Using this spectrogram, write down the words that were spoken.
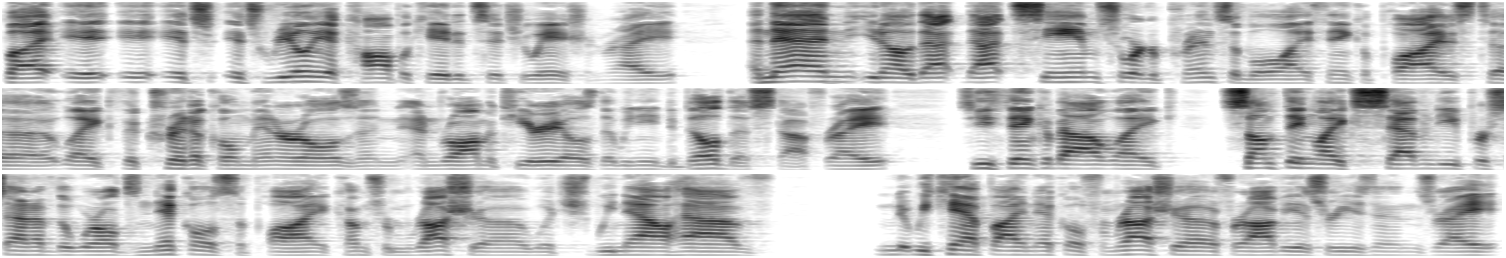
But it, it, it's it's really a complicated situation, right? And then you know that that same sort of principle I think applies to like the critical minerals and and raw materials that we need to build this stuff, right? So you think about like something like 70% of the world's nickel supply comes from Russia, which we now have. We can't buy nickel from Russia for obvious reasons, right?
